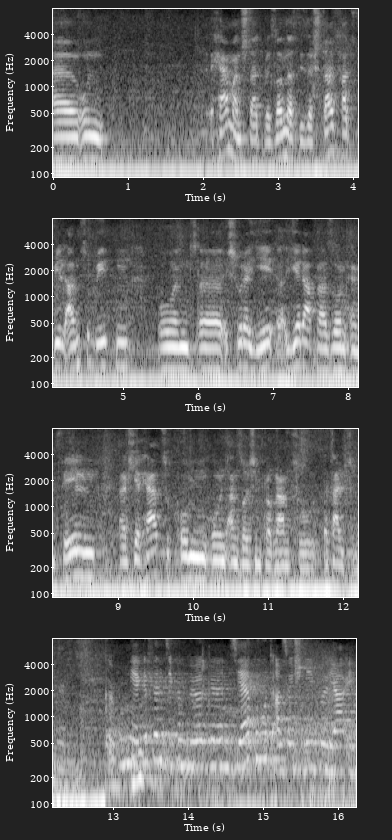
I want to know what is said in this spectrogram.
Äh, und Hermannstadt besonders, diese Stadt hat viel anzubieten und äh, ich würde je, jeder Person empfehlen, äh, hierher zu kommen und an solchen Programmen zu, teilzunehmen. Mir gefällt Siebenbürgen sehr gut. Also ich lebe ja in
